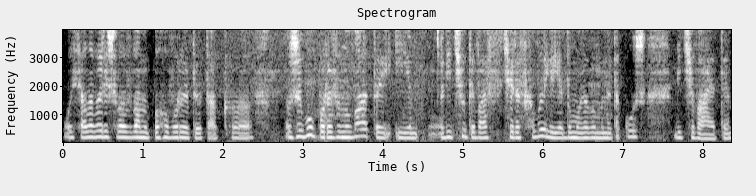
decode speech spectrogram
ось, але вирішила з вами поговорити так вживу, порезонувати і відчути вас через хвилі. Я думаю, ви мене також відчуваєте.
